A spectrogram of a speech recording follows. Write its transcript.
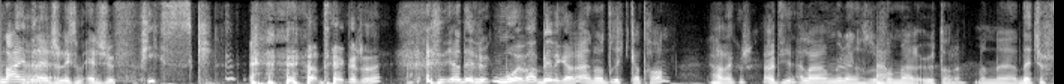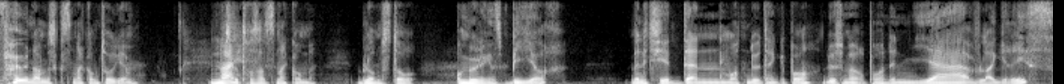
Nei, men er det ikke, liksom, er det ikke fisk? ja, det er kanskje det. Ja, Det må jo være billigere enn å drikke tran. Ja, det er kanskje. Jeg vet ikke. Eller muligens du Ja. får mer ut av det. Men eh, det er ikke fauna vi skal snakke om, Torgrim. Vi Nei. skal tross alt snakke om blomster og muligens bier. Men ikke i den måten du tenker på, du som hører på. Din jævla gris.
